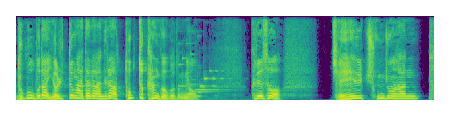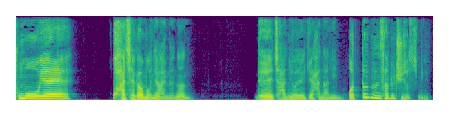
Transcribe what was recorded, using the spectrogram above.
누구보다 열등하다가 아니라 독특한 거거든요. 그래서 제일 중요한 부모의 과제가 뭐냐 하면은 내 자녀에게 하나님 어떤 은사를 주셨습니까?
